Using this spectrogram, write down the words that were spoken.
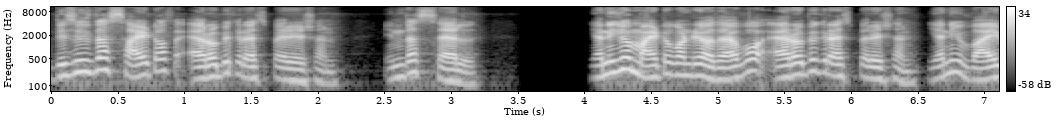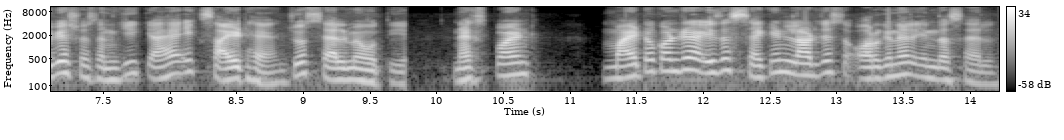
this is the site of aerobic respiration in the cell यानी जो माइटोकॉन्ड्रिया होता है, वो एरोबिक रेस्पिरेशन यानी वायवीय श्वसन की क्या है? एक साइट है जो सेल में होती है। Next point mitochondria is the second largest organelle in the cell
